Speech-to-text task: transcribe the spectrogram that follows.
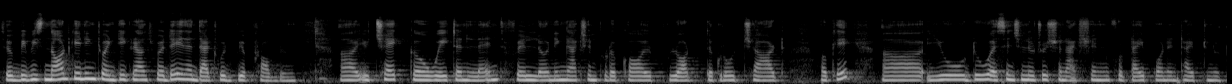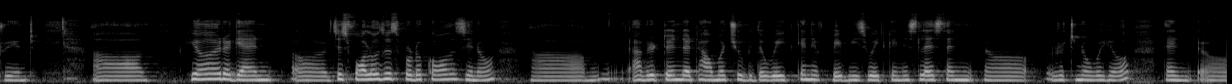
So if baby is not gaining 20 grams per day then that would be a problem. You check weight and length fill learning action protocol plot the growth chart okay? Uh, you do essential nutrition action for type 1 and type 2 nutrient. Uh, here again uh, just follow those protocols you know. Um, I've written that how much should be the weight gain. If baby's weight gain is less than uh, written over here then uh,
